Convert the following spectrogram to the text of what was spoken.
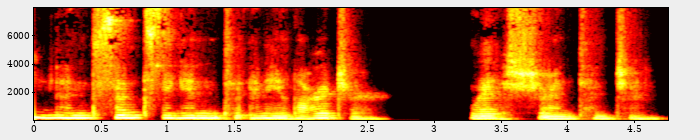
And sensing into any larger wish or intention.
